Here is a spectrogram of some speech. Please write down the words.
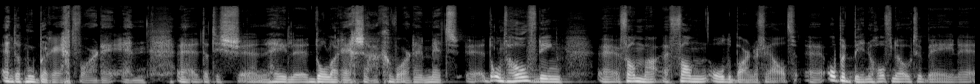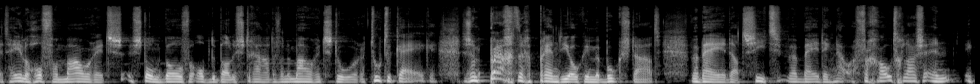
En dat moet berecht worden. En eh, dat is een hele dolle rechtszaak geworden met eh, de onthoofding eh, van, van Oldenbarneveld op het Binnenhof notabene. Het hele hof van Maurits stond boven op de balustrade van de Mauritstoren toe te kijken. Dat is een prachtige prent die ook in mijn boek staat. Waarbij je dat ziet. Waarbij je denkt nou vergrootglas. En ik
